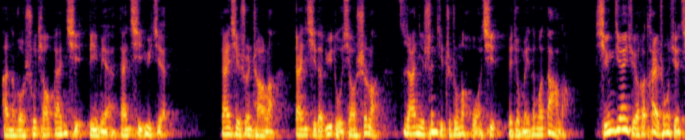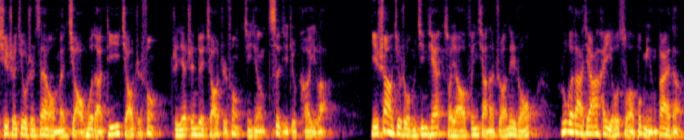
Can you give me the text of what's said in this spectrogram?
还能够疏调肝气，避免肝气郁结。肝气顺畅了，肝气的淤堵消失了，自然你身体之中的火气也就没那么大了。行间穴和太冲穴其实就是在我们脚部的第一脚趾缝，直接针对脚趾缝进行刺激就可以了。以上就是我们今天所要分享的主要内容。如果大家还有所不明白的，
